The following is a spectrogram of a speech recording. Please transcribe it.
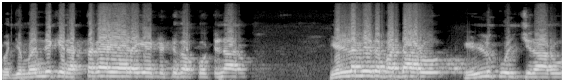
కొద్దిమందికి రక్తగాయాలయ్యేటట్టుగా కొట్టినారు. ఇళ్ళ మీద పడ్డారు ఇళ్ళు కూల్చినారు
